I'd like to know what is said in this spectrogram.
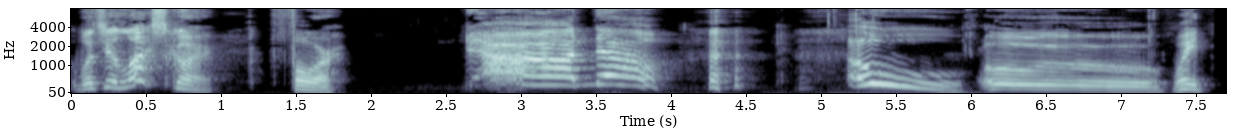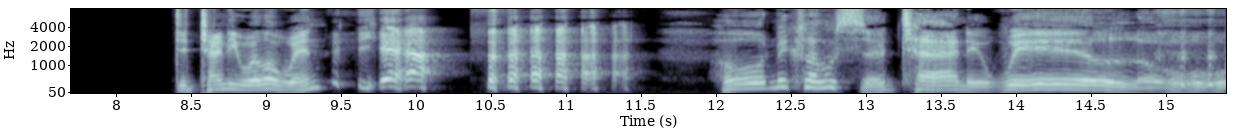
What's your luck score? 4. Ah, no. Oh! Oh, Wait, did Tiny Willow win? yeah. Hold me closer, Tiny Willow.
